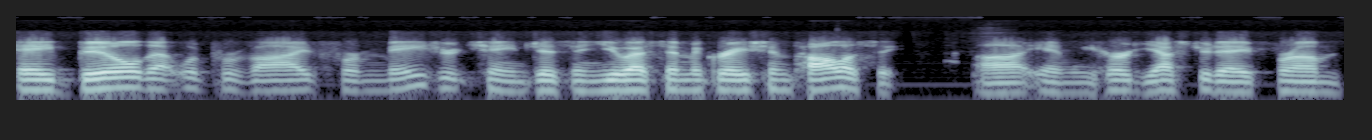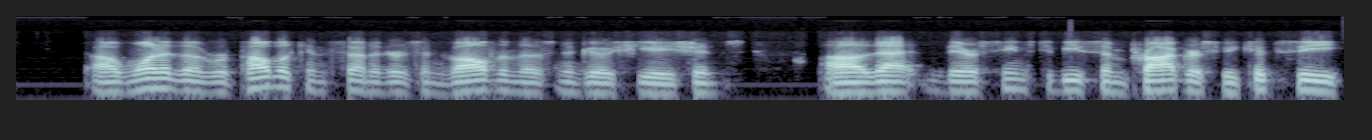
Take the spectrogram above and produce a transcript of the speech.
a bill that would provide for major changes in U.S. immigration policy. Uh, and we heard yesterday from one of the Republican senators involved in those negotiations uh, that there seems to be some progress. We could see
